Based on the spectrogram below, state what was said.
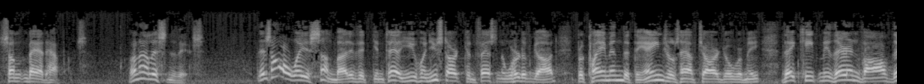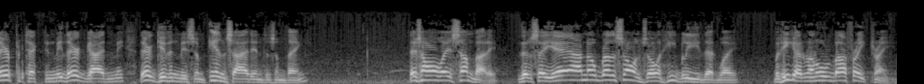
something bad happens. Well, now listen to this. There's always somebody that can tell you when you start confessing the Word of God, proclaiming that the angels have charge over me, they keep me, they're involved, they're protecting me, they're guiding me, they're giving me some insight into some things. There's always somebody that'll say, Yeah, I know Brother So and so, and he believed that way. But he got run over by a freight train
